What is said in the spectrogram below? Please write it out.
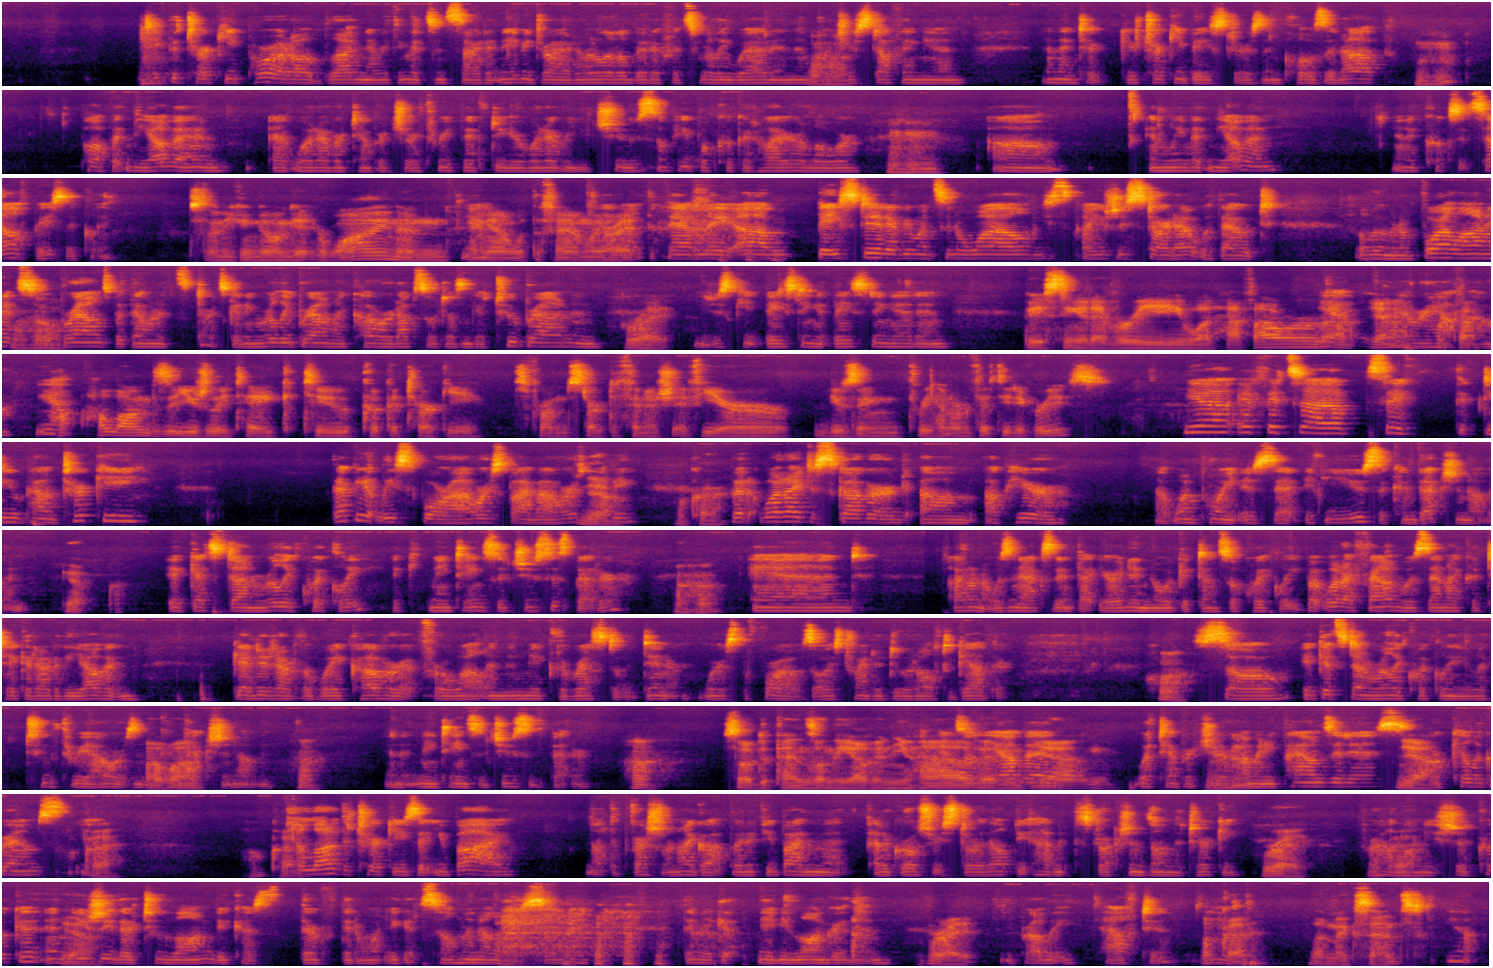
take the turkey, pour out all the blood and everything that's inside it, maybe dry it out a little bit if it's really wet, and then Uh-huh. put your stuffing in. And then take your turkey basters and close it up. Mm-hmm. Pop it in the oven at whatever temperature, 350 or whatever you choose. Some people cook it higher or lower. Mm-hmm. Um, and leave it in the oven. And it cooks itself, basically. So then you can go and get your wine and hang out with the family, Hang out right? with The family. Um, baste it every once in a while. I usually start out without aluminum foil on it, so Uh-huh. it browns. But then when it starts getting really brown, I cover it up so it doesn't get too brown, and Right. you just keep basting it, basting it, and Basting it every what half hour? yeah, Uh, yeah. every half okay. hour. Yeah, How, how long does it usually take to cook a turkey from start to finish if you're using 350 degrees? yeah. If it's a say 15 pound turkey, that'd be at least four hours, five hours, Yeah. maybe. Okay. But what I discovered um, up here at one point is that if you use the convection oven, Yep. it gets done really quickly. It maintains the juices better. Uh huh. And I don't know, it was an accident that year. I didn't know it would get done so quickly. But what I found was then I could take it out of the oven, get it out of the way, cover it for a while, and then make the rest of the dinner. Whereas before I was always trying to do it all together. Huh. So it gets done really quickly, like two, three hours in the Oh, wow. convection oven. Huh. And it maintains the juices better. Huh. So it depends on the oven you have. Depends on the and, oven. Yeah. And, What temperature, Mhm. how many pounds it is, Yeah. or kilograms. Yeah. okay. Okay. A lot of the turkeys that you buy, not the fresh one I got, but if you buy them at, at a grocery store, they'll be, have instructions on the turkey Right. for how long you should cook it. And Yeah. usually they're too long because they're, they don't want you to get salmonella. So they, they make it maybe longer than right. you probably have to. Okay. That makes sense. Yeah.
